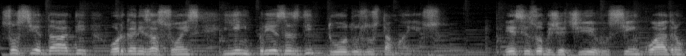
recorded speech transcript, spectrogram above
sociedade, organizações e empresas de todos os tamanhos. Esses objetivos se enquadram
